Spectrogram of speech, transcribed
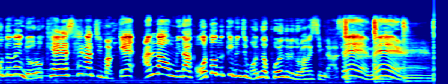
코드는 이렇게 세 가지밖에 안 나옵니다. 어떤 느낌인지 먼저 보여드리도록 하겠습니다. 셋넷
